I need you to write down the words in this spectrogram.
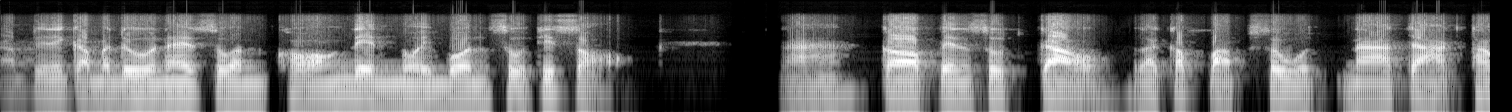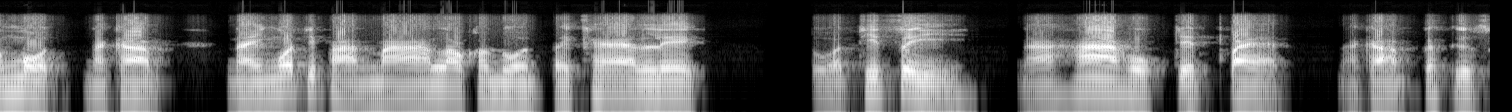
ครับทีนี้กลับมาดูในส่วนของเด่นหน่วยบนสูตรที่2นะก็เป็นสูตรเก่าแล้วก็ปรับสูตรนะจากทั้งหมดนะครับ ในงวดที่ผ่านมาเราคำนวณไปแค่เลขตัวที่4นะห้าหกเจ็ดแปดนะครับ ก็คือโซ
